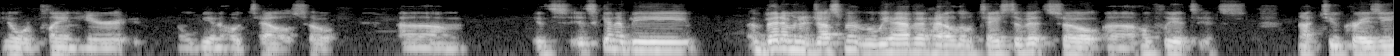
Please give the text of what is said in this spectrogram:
you know we're playing here, we'll be in a hotel. So um, it's it's going to be a bit of an adjustment, but we have had a little taste of it. So uh, hopefully it's it's not too crazy.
